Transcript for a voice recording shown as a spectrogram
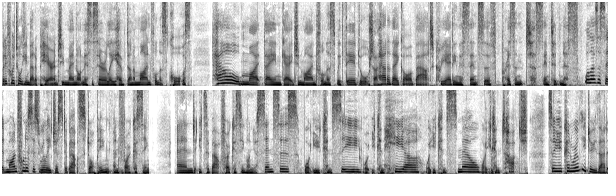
but if we're talking about a parent who may not necessarily have done a mindfulness course, how might they engage in mindfulness with their daughter? How do they go about creating this sense of present centeredness? Well, as I said, mindfulness is really just about stopping and focusing. And it's about focusing on your senses, what you can see, what you can hear, what you can smell, what you can touch. So you can really do that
